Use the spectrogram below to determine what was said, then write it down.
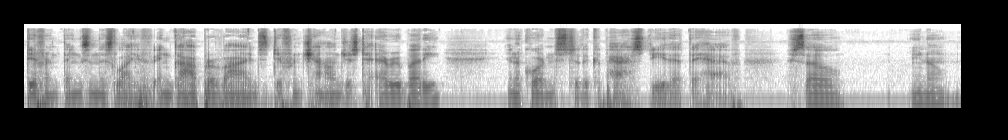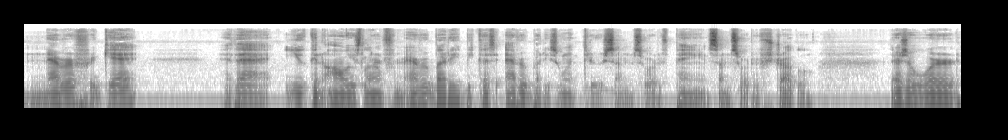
different things in this life, and God provides different challenges to everybody in accordance to the capacity that they have. So, you know, never forget that you can always learn from everybody because everybody's went through some sort of pain, some sort of struggle. There's a word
